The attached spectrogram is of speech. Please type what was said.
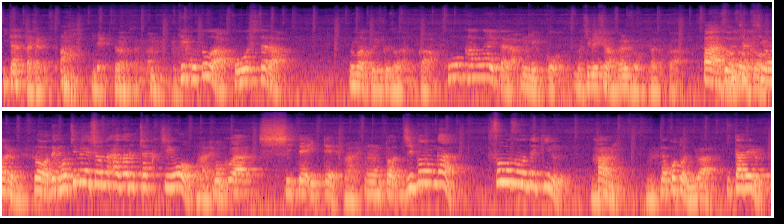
至ったじゃないですか。あ。で野田さんが、うん。ってことはこうしたらうまくいくぞなのかこう考えたらうん。結構モチベーション上がるぞなのか、ああそうそう。着地はあるんですかそう。でモチベーションの上がる着地をはい。僕はしていて、はい。うんと自分が想像できる範囲のことには至れる、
